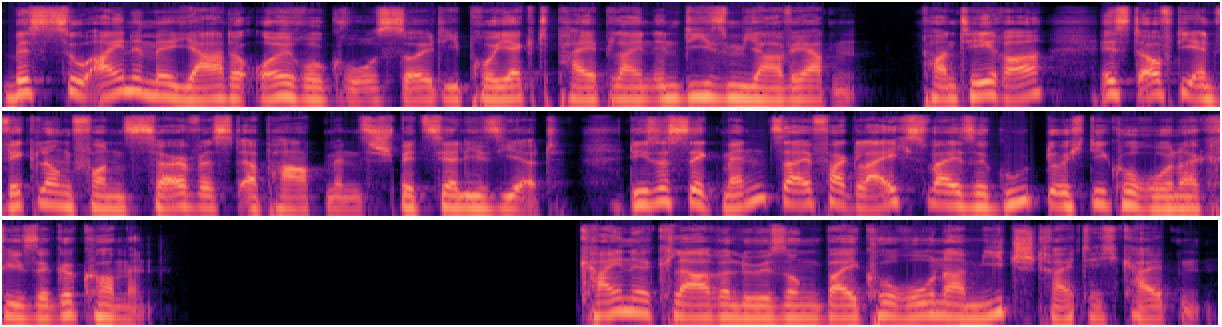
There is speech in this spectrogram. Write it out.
Bis zu eine Milliarde Euro groß soll die Projektpipeline in diesem Jahr werden. Pantera ist auf die Entwicklung von Serviced Apartments spezialisiert. Dieses Segment sei vergleichsweise gut durch die Corona-Krise gekommen. Keine klare Lösung bei Corona-Mietstreitigkeiten.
